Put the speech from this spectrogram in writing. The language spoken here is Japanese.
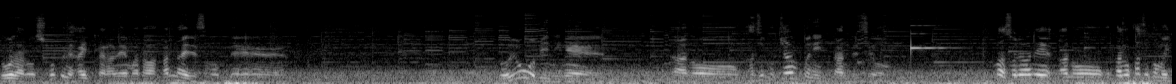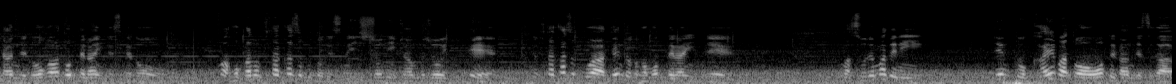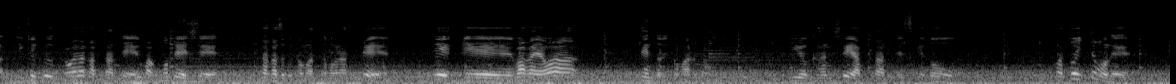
どうだろう。四国に入ったらねまた分かんないですもんね。土曜日にねあの家族キャンプに行ったんですよ。まあそれはねあの他の家族もいたんで動画は撮ってないんですけどまあ、他の2家族とですね一緒にキャンプ場行ってで2家族はテントとか持ってないんでまあ、それまでにテントを買えばとは思ってたんですが結局買わなかったんで、まあ、コテージで2家族泊まってもらってで、えー、我が家はテントに泊まるという感じでやったんですけど、まあ、といってもね、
